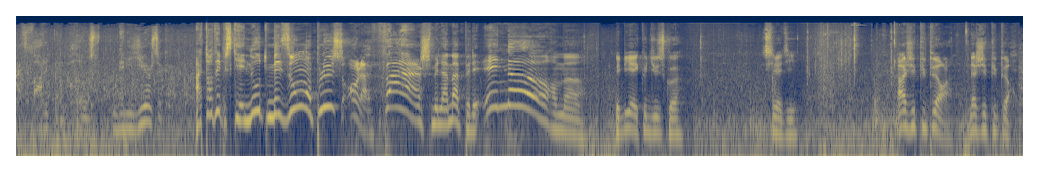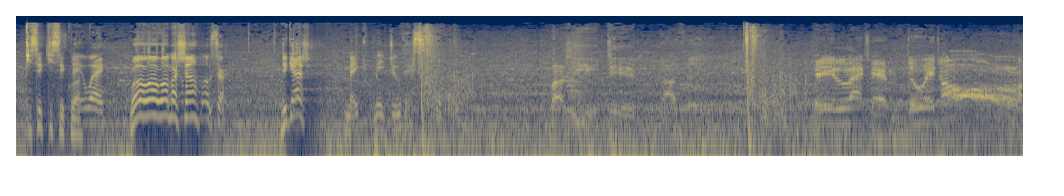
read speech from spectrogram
I thought it'd been closed many years ago. Attendez, parce qu'il y a une autre maison en plus Oh la vache Mais la map, elle est énorme Baby, I could use quoi Qu'est-ce qu'il a dit Ah, j'ai plus peur, là. Là, j'ai plus peur. Qui c'est qui c'est quoi. Ouais, ouais, ouais, machin Closer. Dégage Make me do this. But he did nothing. He let him do it all.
